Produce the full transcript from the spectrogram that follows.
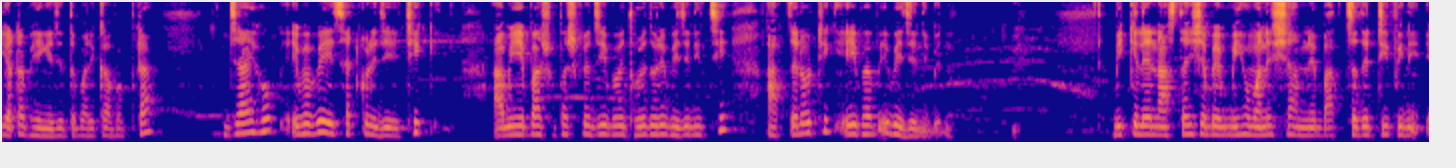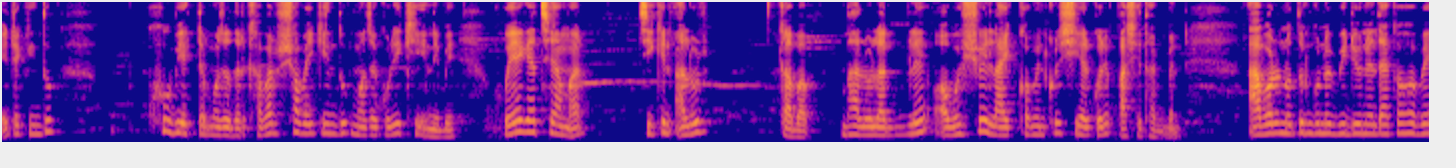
ইয়াটা ভেঙে যেতে পারে কাবাবটা। যাই হোক, এভাবে এই সেট করে যে ঠিক আমি এ এপাশ ওপাশ করে যেভাবে ধরে ধরে ভেজে নিচ্ছি, আপনারাও ঠিক এইভাবে ভেজে নেবেন। বিকেলে নাস্তা হিসেবে মেহমানের সামনে বাচ্চাদের টিফিনে এটা কিন্তু খুবই একটা মজাদার খাবার, সবাই কিন্তু মজা করে খেয়ে নেবে। হয়ে গেছে আমার চিকেন আলুর কাবাব। ভালো লাগলে অবশ্যই লাইক কমেন্ট করে শেয়ার করে পাশে থাকবেন। আবারও নতুন কোনো ভিডিও নিয়ে দেখা হবে।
